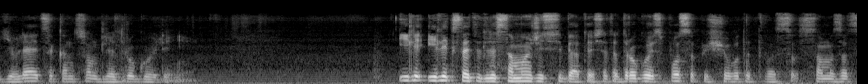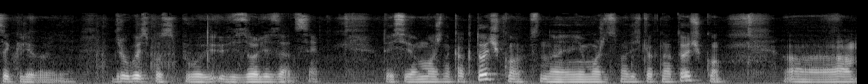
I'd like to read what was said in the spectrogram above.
является концом для другой линии. Или, или, кстати, для самой же себя. То есть это другой способ еще вот этого самозацикливания, другой способ его визуализации. То есть можно как точку, можно смотреть как на точку. А,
